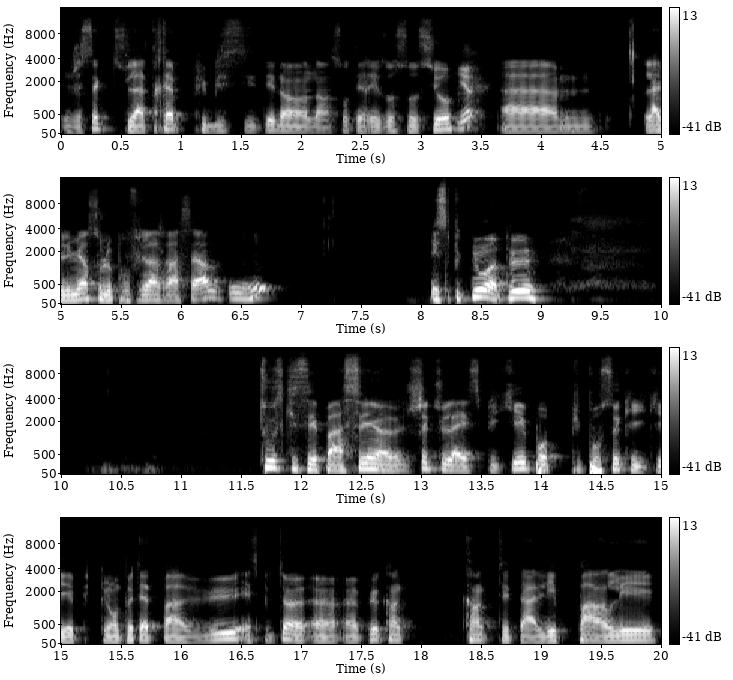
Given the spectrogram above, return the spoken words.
je sais que tu l'as très publicité dans, dans, sur tes réseaux sociaux. Yep. Euh, la lumière sur le profilage racial. Explique-nous un peu tout ce qui s'est passé. Euh, Je sais que tu l'as expliqué, pour, puis pour ceux qui qui l'ont peut-être pas vu, explique-toi un, un- un peu quand, quand tu es allé parler.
